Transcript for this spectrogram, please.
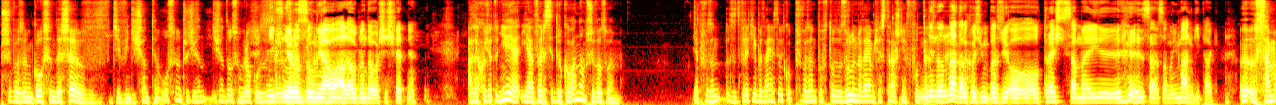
przywiozłem Ghost in the Shell w 98 czy 98 roku. Z, Nikt nie rozumiał, ale oglądało się świetnie. Ale chodzi o to, nie, ja, ja wersję drukowaną przywiozłem. Ja przywiozłem z Wielkiej Brytanii, tylko przywiozłem po prostu, zrujnowałem się strasznie w funtach. Nie, no wtedy. nadal chodzi mi bardziej o, o treść samej, samej mangi, tak? E, sam,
